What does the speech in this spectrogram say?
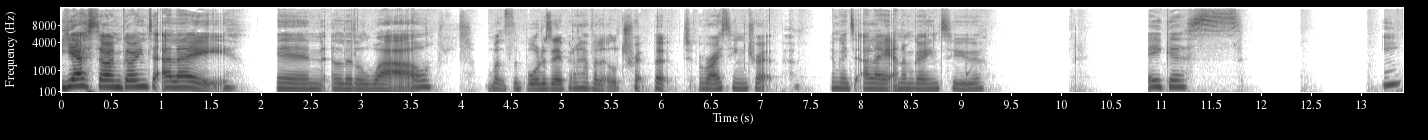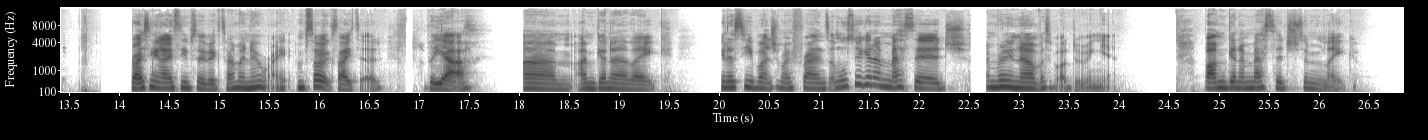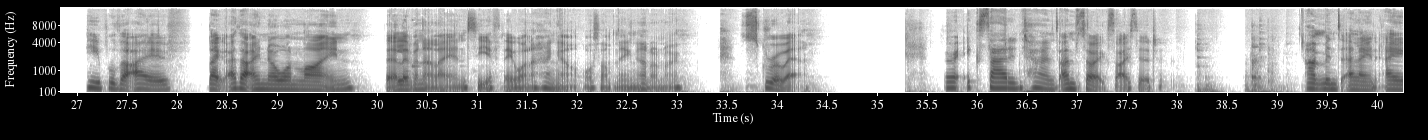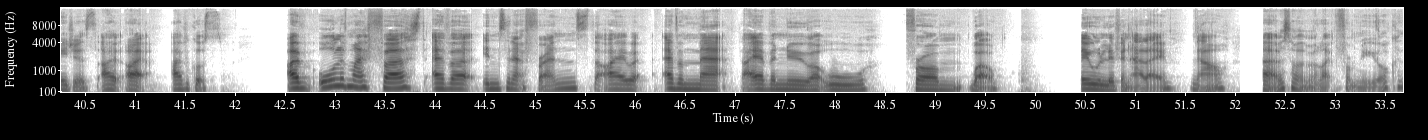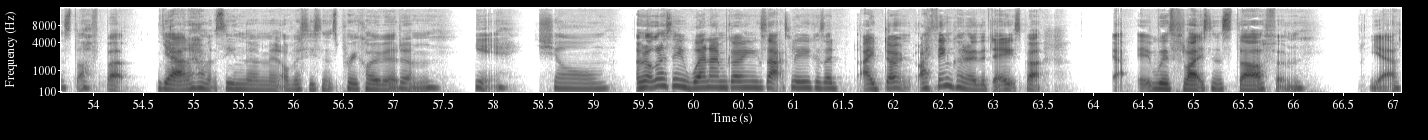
yeah, so I'm going to LA in a little while. Once the borders open, I have a little trip booked, a writing trip. I'm going to LA and I'm going to Vegas. Eep. Writing LA seems so big time. I know, right? I'm so excited. But yeah, um, I'm gonna like gonna see a bunch of my friends. I'm also gonna message. I'm really nervous about doing it, but I'm gonna message some like people that I've like that I know online live in LA and see if they want to hang out or something. I don't know. Screw it. Very exciting times. I'm so excited. I haven't been to LA in ages. I I I've got I've all of my first ever internet friends that I ever met, that I ever knew, are all from well, they all live in LA now. Um, some of them are like from New York and stuff, but yeah, and I haven't seen them obviously since pre-COVID. Um, yeah, so I'm not gonna say when I'm going exactly because I I don't I think I know the dates, but yeah, it, with flights and stuff, and yeah,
